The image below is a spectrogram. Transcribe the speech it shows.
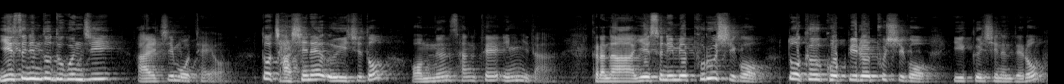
예수님도 누군지 알지 못해요. 또 자신의 의지도 없는 상태입니다. 그러나 예수님이 부르시고 또 그 고삐를 푸시고 이끄시는 대로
